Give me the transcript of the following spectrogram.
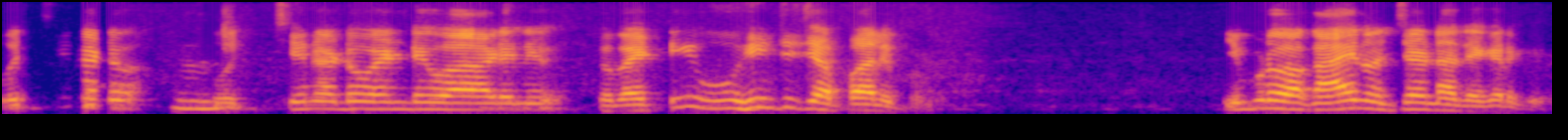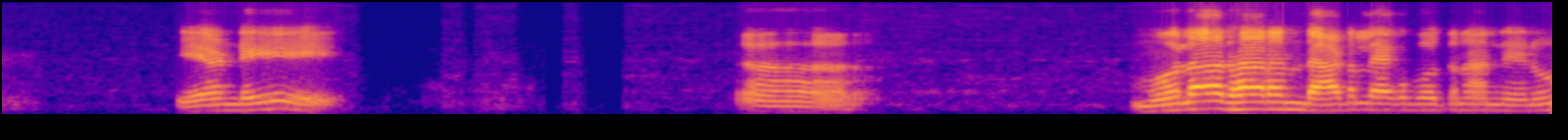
వచ్చినటు వచ్చినటువంటి వాడిని బట్టి ఊహించి చెప్పాలి ఇప్పుడు. ఇప్పుడు ఒక ఆయన వచ్చాడు నా దగ్గరికి. ఏమండి? మూలాధారం దాటలేకపోతున్నాను నేను.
